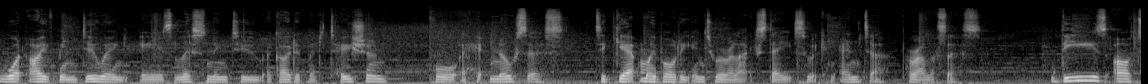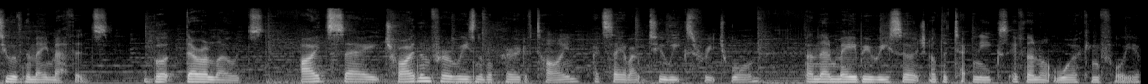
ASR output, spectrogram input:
What I've been doing is listening to a guided meditation or a hypnosis to get my body into a relaxed state so it can enter paralysis. These are two of the main methods, but there are loads. I'd say try them for a reasonable period of time, I'd say about two weeks for each one, and then maybe research other techniques if they're not working for you.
